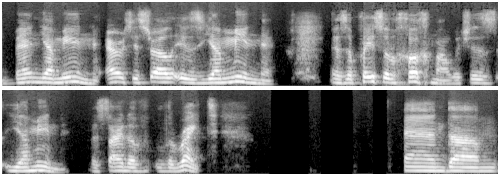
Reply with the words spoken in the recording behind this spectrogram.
Ben Yamin, Eretz Israel is Yamin, is a place of Chokhmah, which is Yamin, the side of the right. And um,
